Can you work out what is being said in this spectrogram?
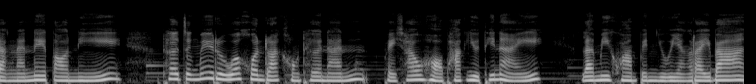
ดังนั้นในตอนนี้ เธอจึงไม่รู้ว่าคนรักของเธอนั้นไปเช่าหอพักอยู่ที่ไหน และมีความเป็นอยู่อย่างไรบ้าง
